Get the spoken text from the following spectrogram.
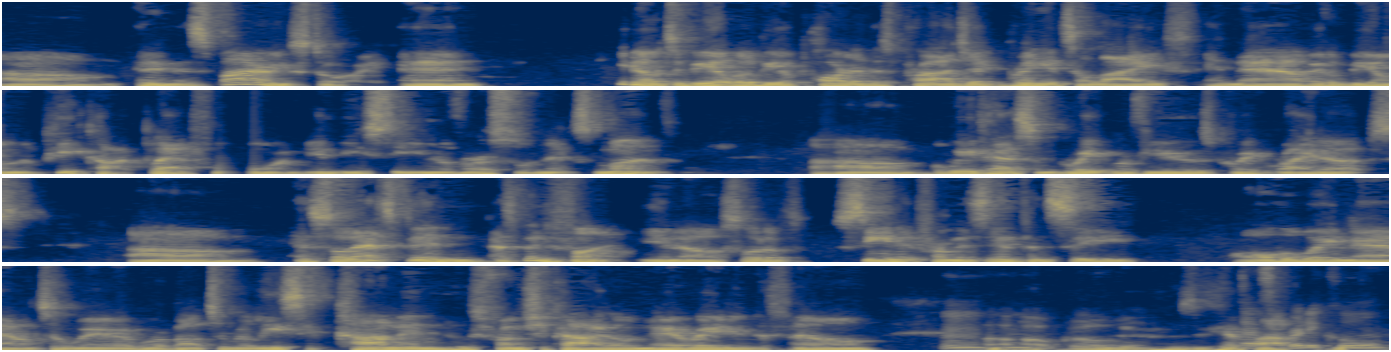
um, and an inspiring story. And you know, to be able to be a part of this project, bring it to life, and now it'll be on the Peacock platform, NBC Universal next month. Um, but we've had some great reviews, great write-ups, um, and so that's been that's been fun. You know, sort of seeing it from its infancy all the way now to where we're about to release it. Common, who's from Chicago, narrated the film. Mm-hmm. Oh, cool. Who's a hip hop. That's pretty cool.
